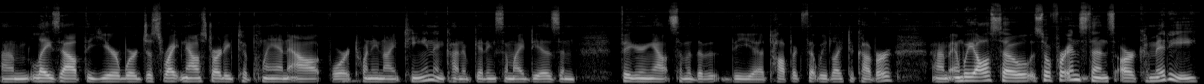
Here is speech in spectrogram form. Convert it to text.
um, lays out the year. We're just right now starting to plan out for 2019 and kind of getting some ideas and figuring out some of the the uh, topics that we'd like to cover. Um, and we also, so for instance, our committee.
